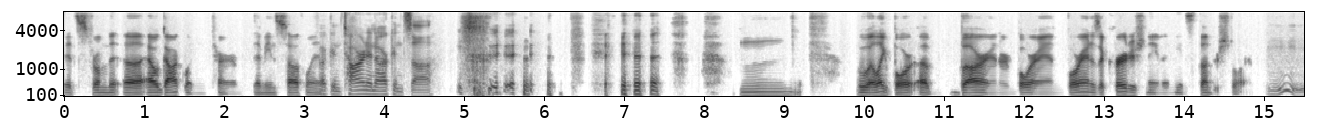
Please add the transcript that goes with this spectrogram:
it's from the uh, Algonquin term that means south wind. Fucking Tarn in Arkansas. mm. Ooh, I like Bor uh, Baran or Boran. Boran is a Kurdish name that means thunderstorm. mm.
